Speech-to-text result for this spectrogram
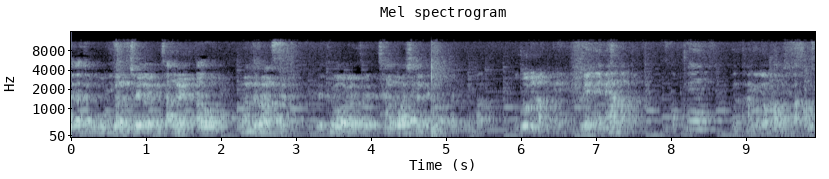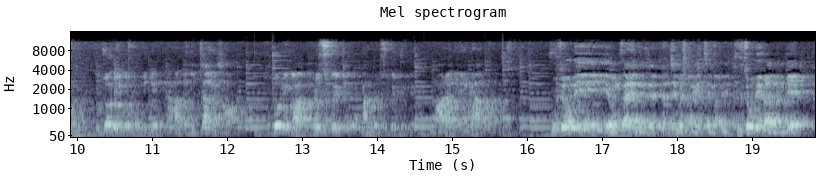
해가지고, 이거는 저희가 영상을 따로 만들어 놨어요. 이제 그걸 이제 참고하시면 될 것 같아요. 맞아. 부조리라는 게 왜 애매하냐면 폭행은 당연히 없다고 생각하거든요. 부조리도 이게 당하는 입장에서 부조리가 될 수도 있고 안될 수도 있기 때문에 말하기 애매한 것 같아요. 부조리 영상에는 이제 편집을 당했지만, 이 부조리라는 게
